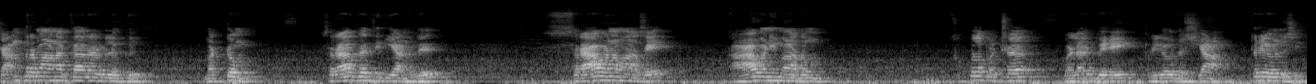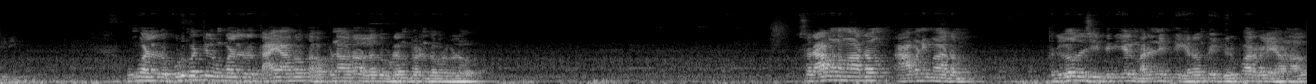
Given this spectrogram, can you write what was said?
சாந்திரமானக்காரர்களுக்கு மட்டும் சிராத திதியானது சிராவண மாசே ஆவணி மாதம் சுக்லபட்ச வளர்பிரை திரையோதசியாம் திரையோதசி திதி. உங்களது குடும்பத்தில் உங்களது தாயாரோ தகப்பனாரோ அல்லது உடன் பிறந்தவர்களோ சிராவண மாதம் ஆவணி மாதம் திரையோதசி திதியில் மரணித்து இறந்து இருப்பார்களே ஆனால்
